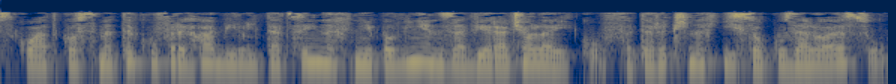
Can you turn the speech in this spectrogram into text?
Skład kosmetyków rehabilitacyjnych nie powinien zawierać olejków eterycznych i soku z aloesu.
